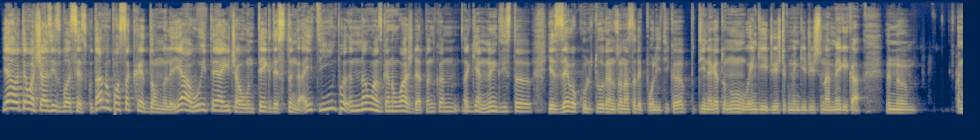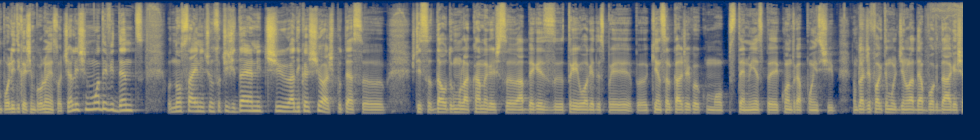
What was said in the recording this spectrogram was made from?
ia uite mă ce a zis Băsescu, dar nu pot să cred, domnule, ia uite aici un take de stânga. E, imp- no one's gonna watch that, pentru că, again, nu există, e zero cultură în zona asta de politică, tineretul nu engage cum engage în America, în în politică și în probleme sociale și în mod evident nu o să ai niciun succes și de-aia nici, adică și eu aș putea să, știi, să dau drumul la cameră și să aberez trei ore despre uh, cancel culture, că oricum o stenuiesc pe ContraPoints și îmi place foarte mult genul ăla de abordare și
